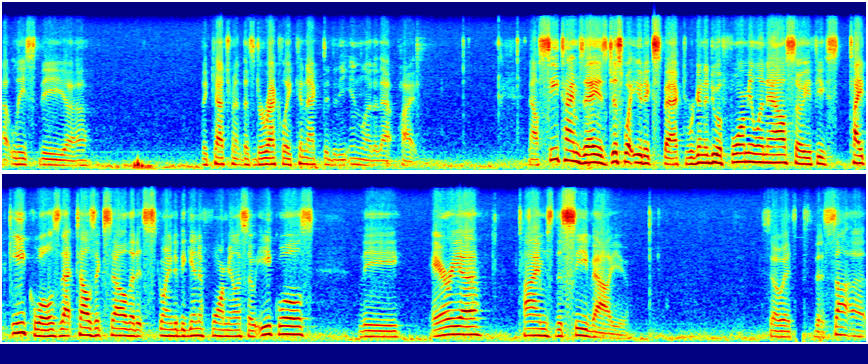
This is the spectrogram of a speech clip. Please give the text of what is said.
at least the, uh, the catchment that's directly connected to the inlet of that pipe. Now C times A is just what you'd expect. We're going to do a formula now, so if you type equals, that tells Excel that it's going to begin a formula. So equals the area times the C value. So it's the, uh,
